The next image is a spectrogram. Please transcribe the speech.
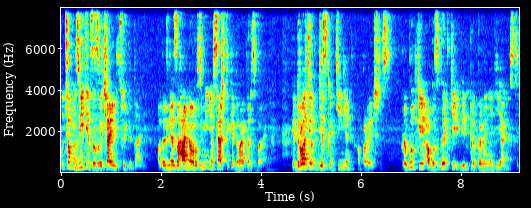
У цьому звіті зазвичай відсутні дані, але для загального розуміння все ж таки давайте розберемо. Підрозділ Discontinued Operations прибутки або збитки від припинення діяльності.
